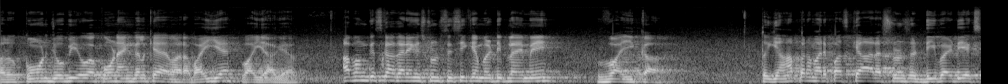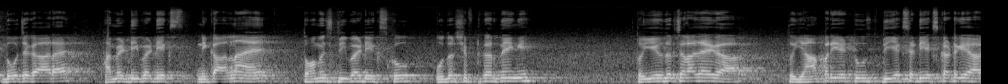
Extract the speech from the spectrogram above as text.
और कोण जो भी होगा, कोण एंगल क्या है? हमारा वाई है वाई आ गया। अब हम किसका करेंगे स्टूडेंट्स इसी के मल्टीप्लाई में वाई का। तो यहाँ पर हमारे पास क्या आ रहा है students d by d x दो जगह आ रहा है। हमें डी बाई डी एक्स निकालना है तो हम इस डी बाई डी एक्स को उधर शिफ्ट कर देंगे। तो ये उधर चला जाएगा। तो यहाँ पर ये टू डी एक्स से डी एक्स कट गया।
